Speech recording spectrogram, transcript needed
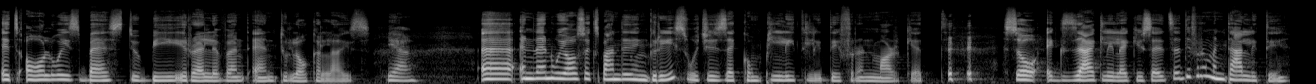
it's always best to be relevant and to localize. Yeah. Uh, and then we also expanded in Greece, which is a completely different market. so exactly like you said, it's a different mentality.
